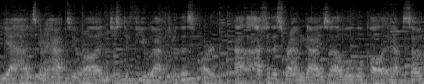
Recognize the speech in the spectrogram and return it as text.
Yeah, it's gonna have to, uh, in just a few after this part. Uh, after this round, guys, uh, we'll, we'll call it an episode.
